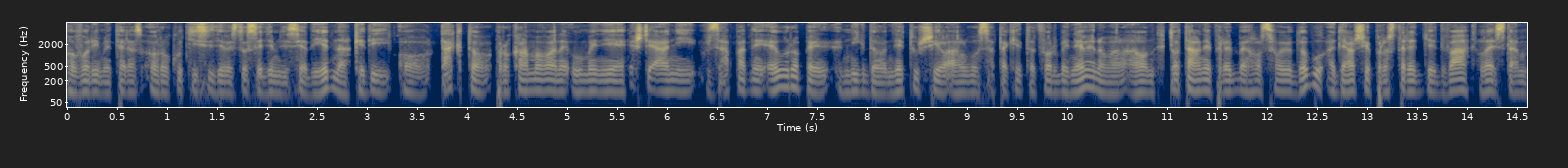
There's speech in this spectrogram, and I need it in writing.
hovoríme teraz o roku 1971, kedy o takto proklamované umenie ešte ani v západnej Európe nikto netušil alebo sa takéto tvorbe nevenoval a on totálne predbehol svoju dobu. A ďalšie prostredie 2 les tam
